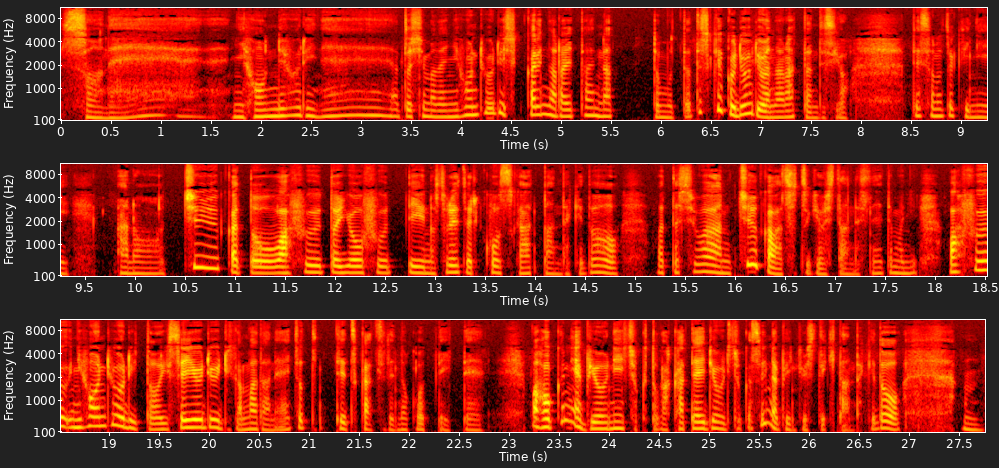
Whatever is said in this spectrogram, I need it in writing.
そうね。日本料理ね。私今ね日本料理しっかり習いたいなと思って。私結構料理は習ったんですよ。でその時にあの中華と和風と洋風っていうのそれぞれコースがあったんだけど私は中華は卒業したんですね。でも和風日本料理と西洋料理がまだねちょっと手つかずで残っていて、まあ、他には病人食とか家庭料理とかそういうのは勉強してきたんだけど、うん、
